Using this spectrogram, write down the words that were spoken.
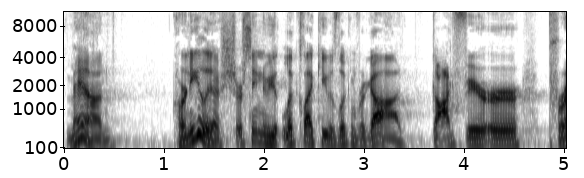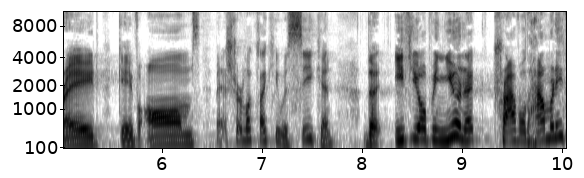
man, Cornelius sure seemed to look like he was looking for God. God-fearer, prayed, gave alms. Man, it sure looked like he was seeking. The Ethiopian eunuch traveled how many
